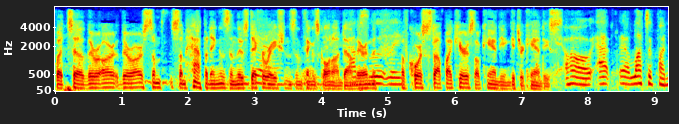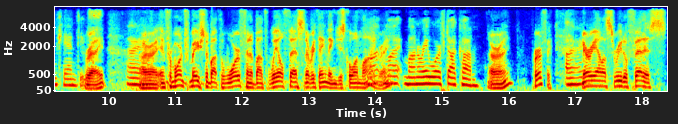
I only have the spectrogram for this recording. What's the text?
but uh, there are there are some some happenings and there's decorations yeah, and things going on down absolutely. there. And the, of course, stop by Carousel Candy and get your candies. Oh, at, uh, lots of fun candies. Right. All right. All right. And for more information about the wharf and about the Whale Fest and everything, they can just go online, Mon- right? Mon- MontereyWharf.com. All right. Perfect. All right. Mary Alice Cerrito Fettis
